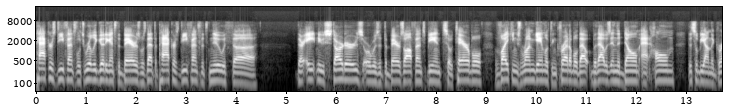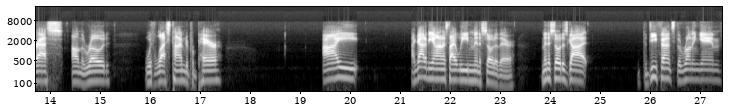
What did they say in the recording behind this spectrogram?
Packers defense looked really good against the Bears. Was that the Packers defense that's new with uh, their eight new starters, or was it the Bears' offense being so terrible? Vikings' run game looked incredible, that but that was in the dome at home. This will be on the grass on the road with less time to prepare. I I got to be honest, I lead Minnesota there. Minnesota's got the defense, the running game.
